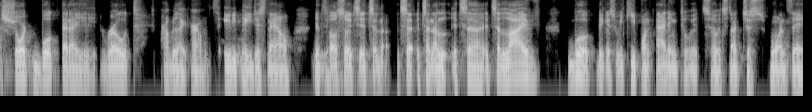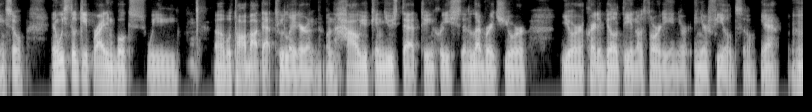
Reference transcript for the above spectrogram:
a short book that I wrote, probably like around 80 pages now. It's mm-hmm. also it's it's an it's a it's an it's a it's a live book because we keep on adding to it. So it's not just one thing. So and we still keep writing books. We uh, we'll talk about that too later on on how you can use that to increase and leverage your your credibility and authority in your in your field. So yeah. Mm-hmm.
